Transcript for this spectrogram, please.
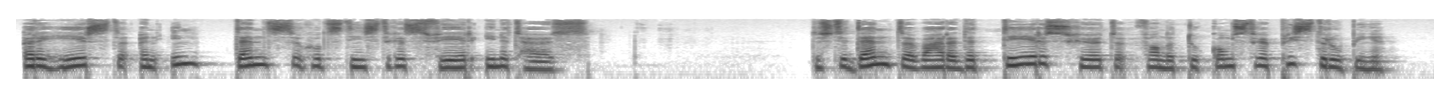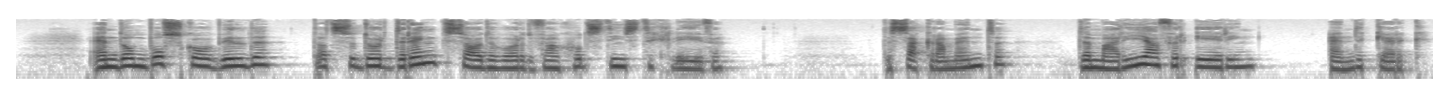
Er heerste een intense godsdienstige sfeer in het huis. De studenten waren de tere scheuten van de toekomstige priesterroepingen, en Don Bosco wilde dat ze doordrenkt zouden worden van godsdienstig leven. De sacramenten, de Maria-verering en de kerk.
